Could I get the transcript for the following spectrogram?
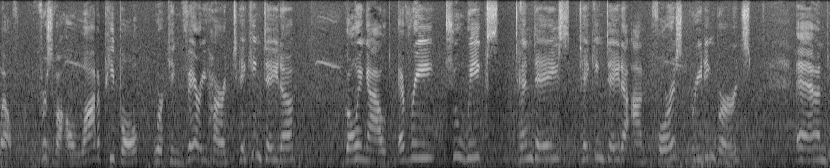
well, first of all, a lot of people working very hard, taking data, going out every two weeks, 10 days, taking data on forest breeding birds, and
